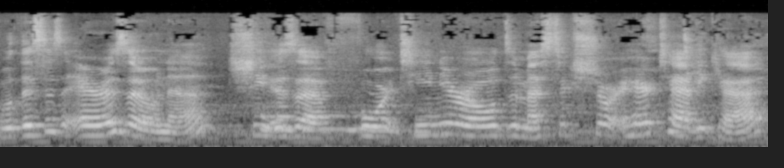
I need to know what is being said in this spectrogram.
Well, this is Arizona. She is a 14 year old domestic short hair tabby cat.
